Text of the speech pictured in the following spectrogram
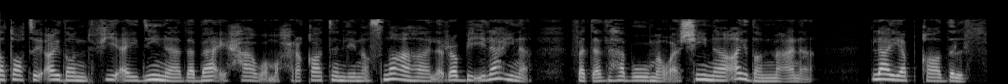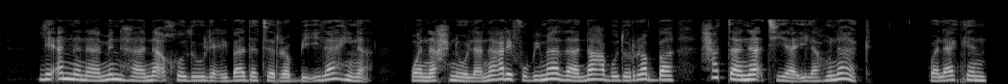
تعطي أيضا في أيدينا ذبائح ومحرقات لنصنعها للرب إلهنا فتذهب مواشينا أيضا معنا. لا يبقى ظلف لأننا منها نأخذ لعبادة الرب إلهنا ونحن لا نعرف بماذا نعبد الرب حتى نأتي إلى هناك. ولكن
